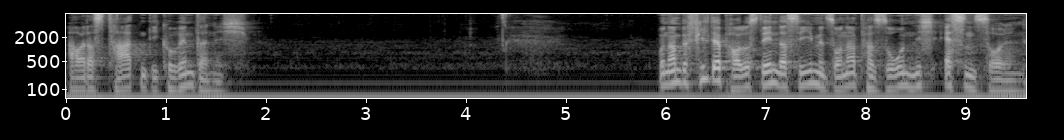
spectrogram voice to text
Aber das taten die Korinther nicht. Und dann befiehlt der Paulus denen, dass sie mit so einer Person nicht essen sollen.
